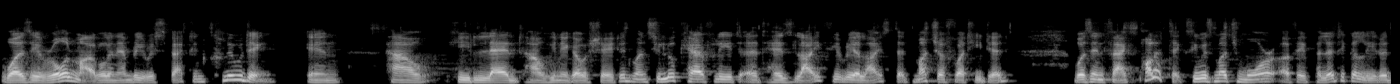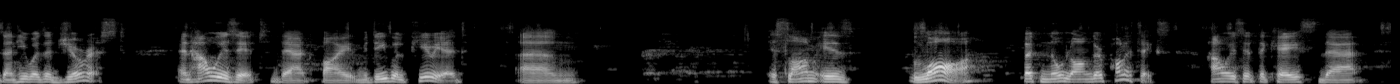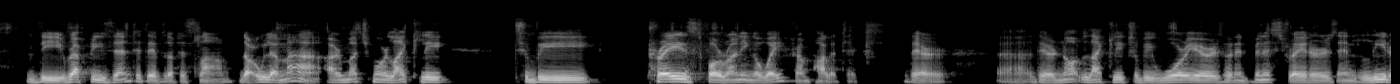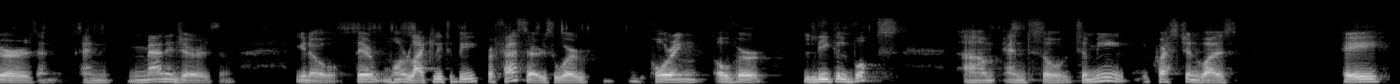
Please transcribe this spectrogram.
was a role model in every respect, including in how he led, how he negotiated. Once you look carefully at his life, you realize that much of what he did was in fact politics. He was much more of a political leader than he was a jurist. And how is it that by medieval period, um, Islam is law, but no longer politics? How is it the case that the representatives of Islam, the ulama, are much more likely to be praised for running away from politics. They're uh, they're not likely to be warriors and administrators and leaders and and managers and you know, they're more likely to be professors who are poring over legal books. Um, and so to me, the question was, A,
